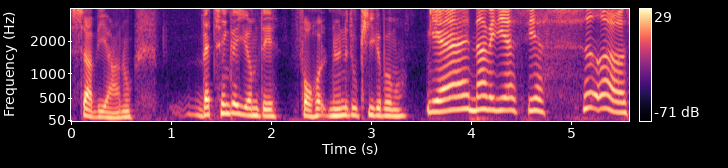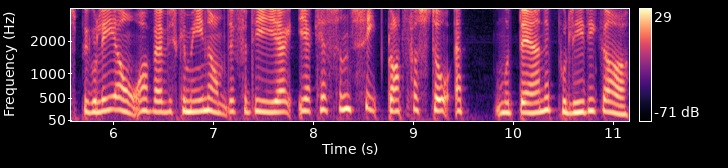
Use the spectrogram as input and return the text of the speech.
Saviano. Hvad tænker I om det forhold, Nynne, du kigger på mig? Ja, nej, men jeg, jeg sidder og spekulerer over, hvad vi skal mene om det, fordi jeg, jeg kan sådan set godt forstå, at moderne politikere,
